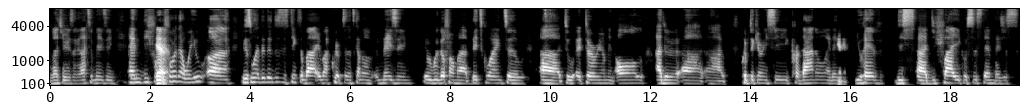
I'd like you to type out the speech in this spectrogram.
About two years ago, that's amazing. And before yeah. before that, were you uh because one there's this things about about crypto that's kind of amazing. We go from uh, Bitcoin to uh to Ethereum and all other uh, uh cryptocurrency, Cardano, and then yeah. you have this uh, DeFi ecosystem that just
